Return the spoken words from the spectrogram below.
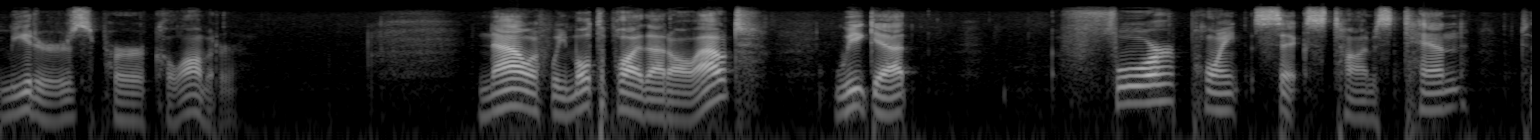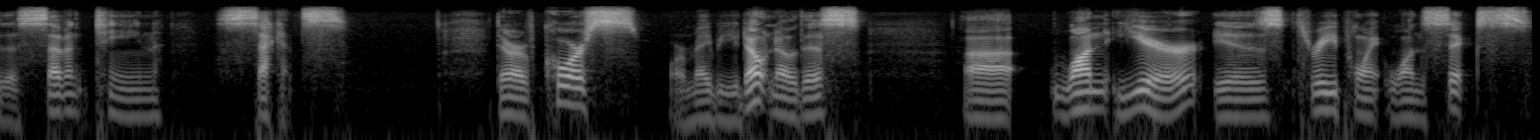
meters per kilometer. Now, if we multiply that all out, we get 4.6 times 10 to the 17 seconds. There are, of course, or maybe you don't know this, uh, one year is 3.16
